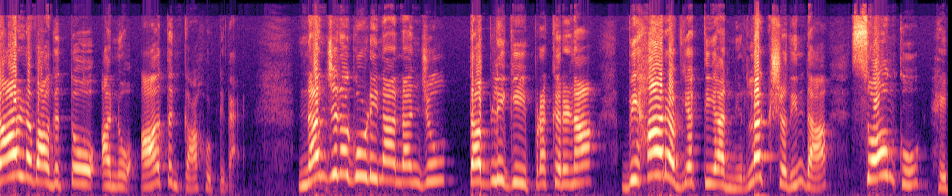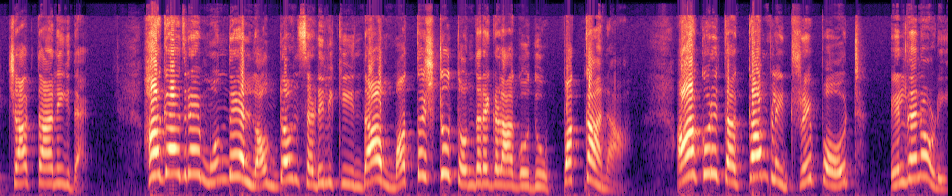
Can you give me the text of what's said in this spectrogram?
ಕಾರಣವಾಗುತ್ತೋ ಅನ್ನೋ ಆತಂಕ ಹುಟ್ಟಿದೆ. ನಂಜನಗೂಡಿನ ನಂಜು, ತಬ್ಲಿಗಿ ಪ್ರಕರಣ, ಬಿಹಾರ ವ್ಯಕ್ತಿಯ ನಿರ್ಲಕ್ಷ್ಯದಿಂದ ಸೋಂಕು ಹೆಚ್ಚಾಗ್ತಾನೇ ಇದೆ. ಹಾಗಾದ್ರೆ ಮುಂದೆ ಲಾಕ್ಡೌನ್ ಸಡಿಲಿಕೆಯಿಂದ ಮತ್ತಷ್ಟು ತೊಂದರೆಗಳಾಗೋದು ಪಕ್ಕಾನಾ? ಆ ಕುರಿತ ಕಂಪ್ಲೀಟ್ ರಿಪೋರ್ಟ್ ಇಲ್ಲದೆ ನೋಡಿ.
